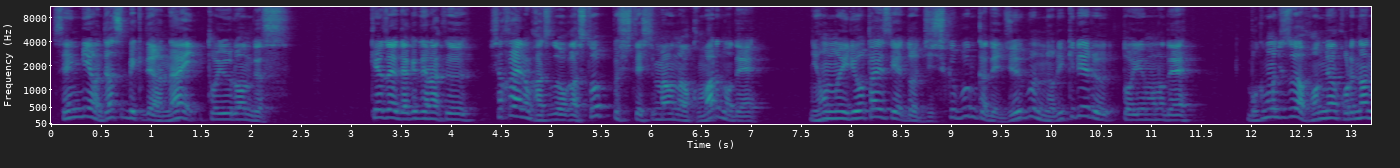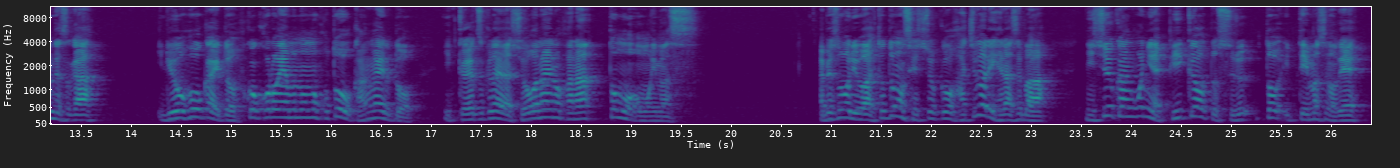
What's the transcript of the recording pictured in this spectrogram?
宣言は出すべきではないという論です。経済だけでなく社会の活動がストップしてしまうのは困るので日本の医療体制と自粛文化で十分乗り切れるというもので僕も実は本音はこれなんですが医療崩壊と不心得者のことを考えると1ヶ月くらいはしょうがないのかなとも思います。安倍総理は人との接触を8割減らせば2週間後にはピークアウトすると言っていますので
